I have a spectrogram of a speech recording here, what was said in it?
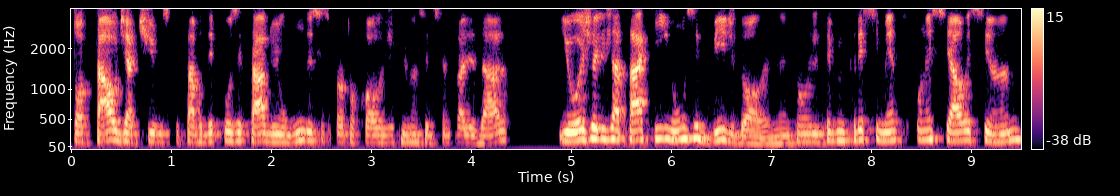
total de ativos que estava depositado em algum desses protocolos de finanças descentralizadas, e hoje ele já está aqui em 11 bi de dólares, né? Então ele teve um crescimento exponencial esse ano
